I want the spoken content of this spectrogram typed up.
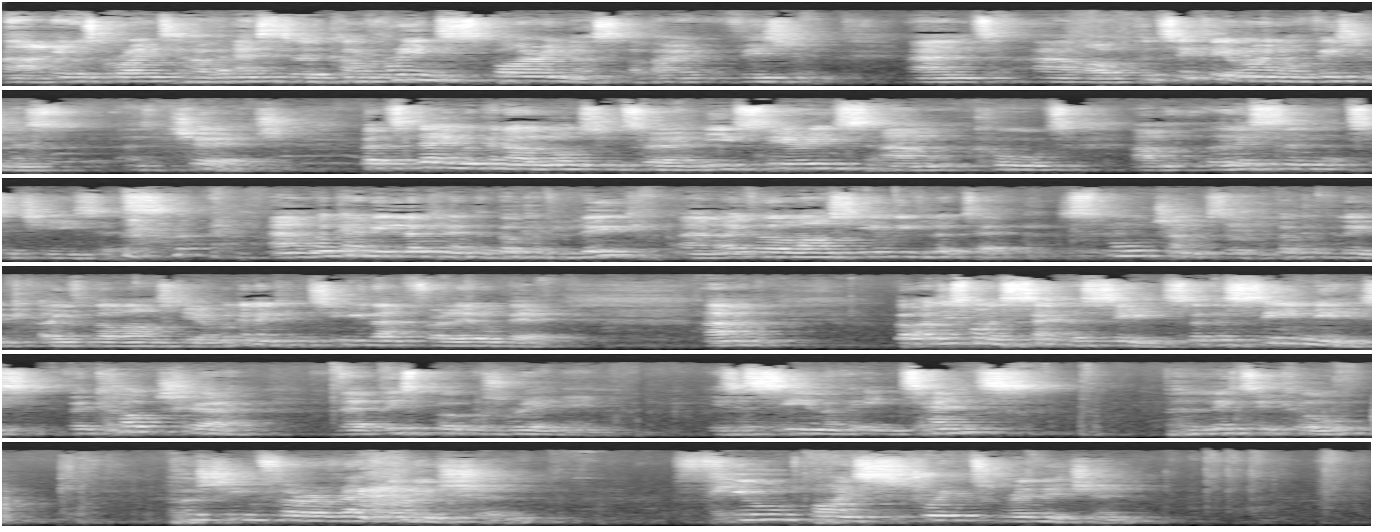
uh, it was great to have Esther kind of re-inspiring us about vision and uh, particularly around our vision as, as a church. But today we're going to launch into a new series um, called um, Listen to Jesus. And we're going to be looking at the book of Luke. And over the last year, we've looked at small chunks of the book of Luke over the last year. We're going to continue that for a little bit. Um, but I just want to set the scene. So the scene is the culture that this book was written in is a scene of intense, political, pushing for a revolution, fueled by strict religion,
